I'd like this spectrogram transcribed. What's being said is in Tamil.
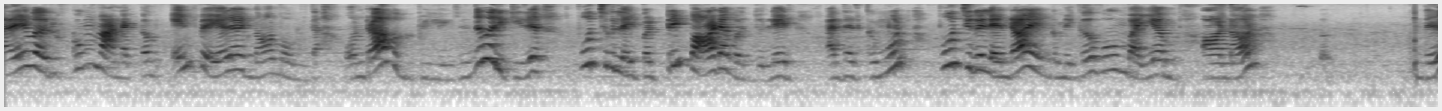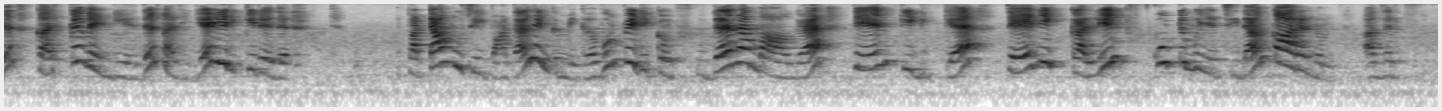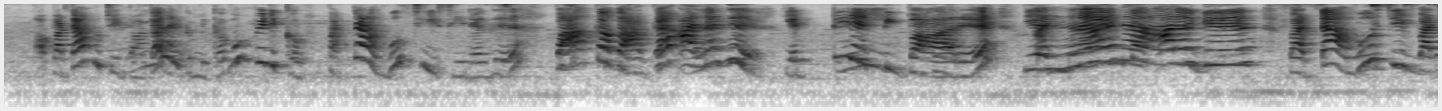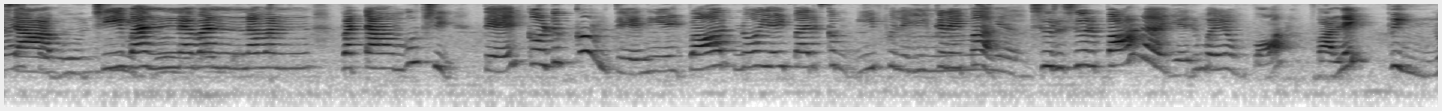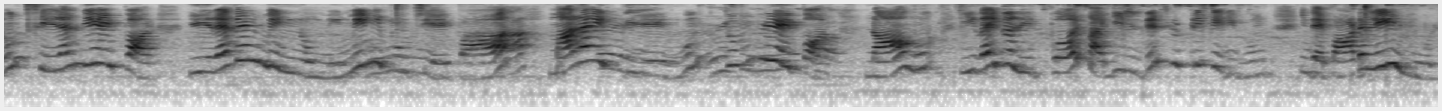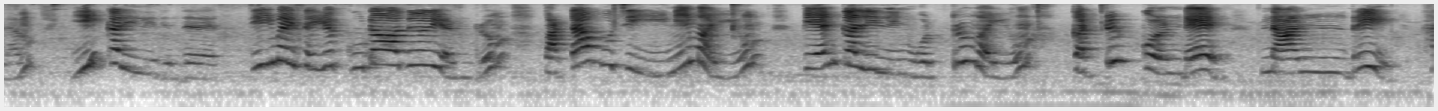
அனைவருக்கும் வணக்கம். என் பெயர் நான் மம்தா ஒன்றாம் வகுப்பில் இருந்து வருகிறேன் பூச்சிகளை பற்றி பாட வந்துள்ளேன். அதற்கு முன் பூச்சிகள் என்றால் எனக்கு மிகவும் பயம். ஆனால் இது கற்க வேண்டியது நிறைய இருக்கிறது. பட்டாம்பூச்சியை பார்த்தால் எனக்கு மிகவும் பிடிக்கும். உதாரணமாக தேன் கிடிக்க தேனீக்களில் கூட்டு முயற்சி தான் காரணம். அதற்கு பட்டாம்பூச்சியை பார்த்தால் எனக்கு மிகவும் பிடிக்கும். பட்டாம்பூச்சி சிறகு பார்க்க பார்க்க அழகு. எட்டி எட்டி பாரு என்ன அழகு. பட்டாம்பூச்சி பட்டாம்பூச்சி வண்ண வண்ண வண்ண பட்டாம்பூச்சி தேன் கொடுக்கும் தேனியை பார் நோயை பறக்கும். ஈப்புலை ஈக்களை பார். சுறுசுறுப்பான எருமையும் பார். வலை பின்னும் சிலந்தியை பார். இரவில் மின்னும் மின்மினி பூச்சியை பார். மலைக்கு ஏறும் தும்பியை பார். நாமும் இவைகளில் போல் மகிழ்ந்து சுற்றி திரிவோம். இந்த பாடலின் மூலம் ஈக்களிலிருந்து தீமை செய்யக்கூடாது என்றும் பட்டாம்பூச்சி இனிமையும் தேன்களிலின் ஒற்றுமையும் கற்றுக்கொண்டேன். நன்றி.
